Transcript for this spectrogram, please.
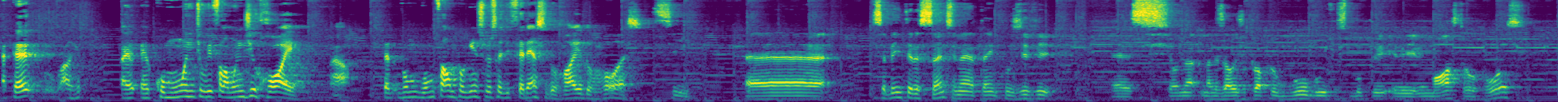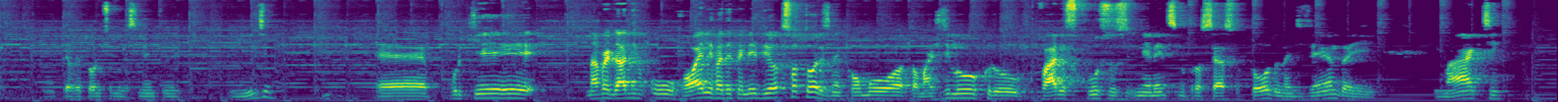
até é, comum a gente ouvir falar muito de ROI. Né? Vamos, vamos falar um pouquinho sobre essa diferença do ROI e do ROAS? Sim. É, isso é bem interessante, né? Até inclusive, é, se eu analisar hoje o próprio Google e o Facebook, ele, ele mostra o ROAS, né, que é o retorno sobre investimento em, em mídia. É, porque, na verdade, o ROI ele vai depender de outros fatores, né? Como a tua margem de lucro, vários custos inerentes no processo todo, né? De venda e, e marketing.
